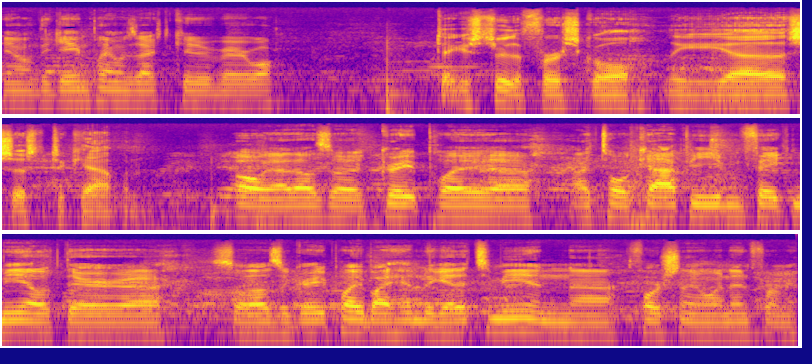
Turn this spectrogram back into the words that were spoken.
you know, the game plan was executed very well. Take us through the first goal, the uh, assist to Kapanen. Oh yeah, that was a great play. Uh, I told Cappy even fake me out there, uh, so that was a great play by him to get it to me, and uh, fortunately it went in for me.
